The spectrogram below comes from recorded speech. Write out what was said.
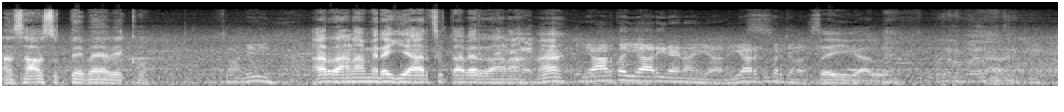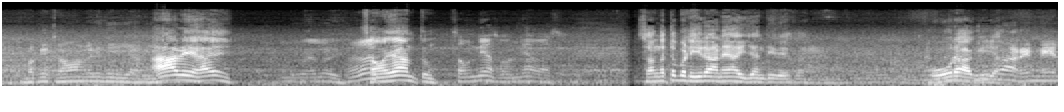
ਆਹ ਸੁੱਤੇ ਪਏ ਵੇਖੋ। ਸਾਡੇ ਵੀ। ਆ ਰਾਣਾ ਮੇਰਾ ਯਾਰ ਸੁੱਤਾ ਵੇ ਰਾਣਾ ਹਾਂ? ਯਾਰ ਤਾਂ ਯਾਰ ਹੀ ਰਹਿਣਾ ਯਾਰ ਯਾਰ ਕਿੱਧਰ ਚਲਾ ਗਿਆ? ਸਹੀ ਗੱਲ ਹੈ। ਬਾਕੀ ਖਾਵਾਂਗੇ ਨਹੀਂ ਤੇ ਯਾਰ। ਆ ਵੇ ਹਾਏ। ਸੌ ਤੂੰ। ਸੌਂਨਿਆ ਸੌਂਨਿਆ ਬਸ। ਸੰਗਤ ਬੜੀ ਰਾਣੇ ਆਈ ਜਾਂਦੀ ਵੇਖ। ਹੋਰ ਆ ਗਈ ਆ। ਘਰੇ ਮੇਲ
